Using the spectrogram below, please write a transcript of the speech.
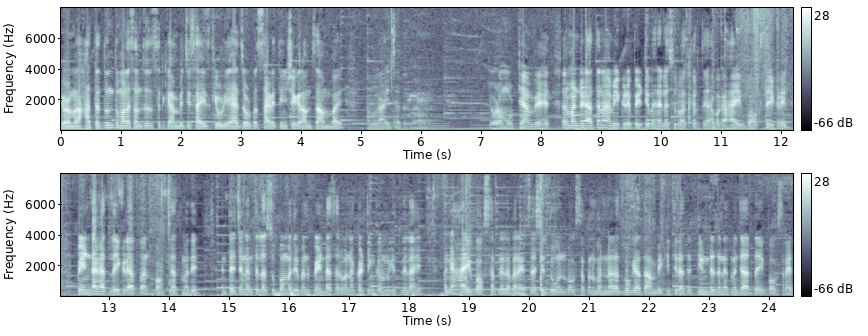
केवळ हातातून तुम्हाला समजत असेल की आंब्याची साईज केवढी आहे. हा जवळपास साडेतीनशे ग्रामचा आंबा आहे. बघा आईच्या हातात मोठे आंबे आहेत. तर मंडळी आता ना आम्ही इकडे पेटी भरायला सुरुवात करतोय. हा बघा हा एक बॉक्स आहे इकडे. पेंडा घातला इकडे आपण बॉक्सच्या आतमध्ये. आणि त्याच्यानंतरला सुपामध्ये पण पेंडा सर्वांना कटिंग करून घेतलेला आहे. आणि हा एक बॉक्स आपल्याला भरायचा. असे दोन बॉक्स आपण भरणार आहोत. बघूया आता आंबे किती राहतात. तीन डझन आहेत म्हणजे अर्धा एक बॉक्स राहील.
